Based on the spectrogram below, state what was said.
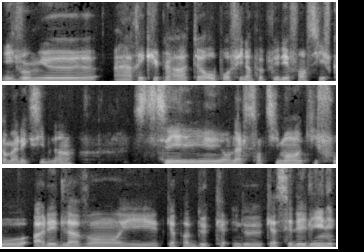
il vaut mieux un récupérateur au profil un peu plus défensif comme Alexis Blin. C'est, on a le sentiment qu'il faut aller de l'avant et être capable de, casser les lignes.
